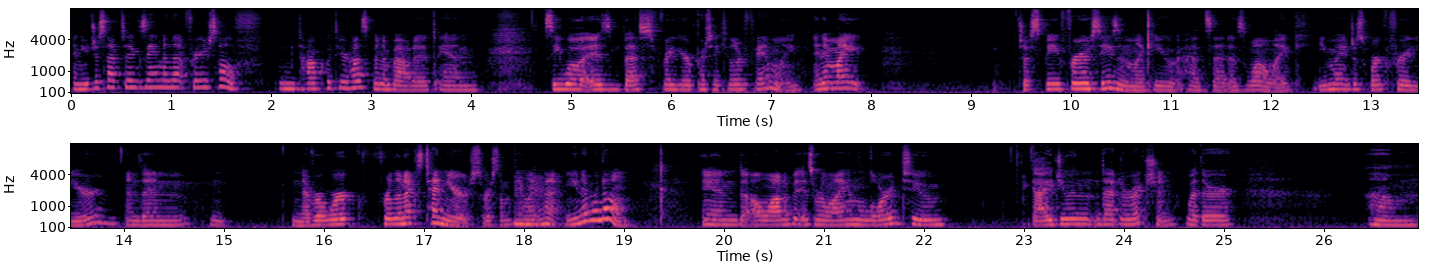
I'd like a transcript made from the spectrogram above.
And you just have to examine that for yourself and talk with your husband about it and see what is best for your particular family. And it might just be for a season, like you had said as well. Like you might just work for a year and then n- never work for the next 10 years or something like mm-hmm. that. You never know. And a lot of it is relying on the Lord to guide you in that direction, whether um,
